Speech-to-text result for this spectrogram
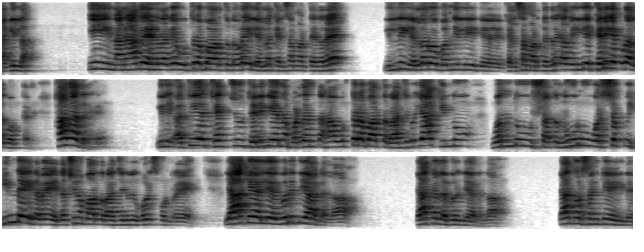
ಆಗಿಲ್ಲ. ಈ ನಾನು ಆಗ್ಲೇ ಹೇಳಿದಾಗೆ ಉತ್ತರ ಭಾರತದವರೇ ಇಲ್ಲಿ ಎಲ್ಲ ಕೆಲಸ ಮಾಡ್ತಾ ಇದ್ದಾರೆ ಇಲ್ಲಿ ಎಲ್ಲರೂ ಬಂದು ಇಲ್ಲಿ ಕೆಲಸ ಮಾಡ್ತಾ ಇದ್ರೆ. ಅದು ಇಲ್ಲಿ ತೆರಿಗೆ ಕೂಡ ಅಲ್ಲಿಗೆ ಹೋಗ್ತಾ ಇದೆ. ಹಾಗಾದ್ರೆ ಇಲ್ಲಿ ಅತಿ ಹೆಚ್ಚು ತೆರಿಗೆಯನ್ನು ಪಡೆದಂತಹ ಉತ್ತರ ಭಾರತ ರಾಜ್ಯಗಳು ಯಾಕೆ ಇನ್ನು ಒಂದು ಶತ ನೂರು ವರ್ಷಕ್ಕೂ ಹಿಂದೆ ಇದಾವೆ? ದಕ್ಷಿಣ ಭಾರತ ರಾಜ್ಯಗಳಿಗೆ ಹೋಲಿಸ್ಕೊಂಡ್ರೆ ಯಾಕೆ ಅಲ್ಲಿ ಅಭಿವೃದ್ಧಿ ಆಗಲ್ಲ? ಯಾಕೆ ಅಲ್ಲಿ ಅಭಿವೃದ್ಧಿ ಆಗಲ್ಲ? ಯಾಕೆ ಅವ್ರ ಸಂಖ್ಯೆ ಇದೆ?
